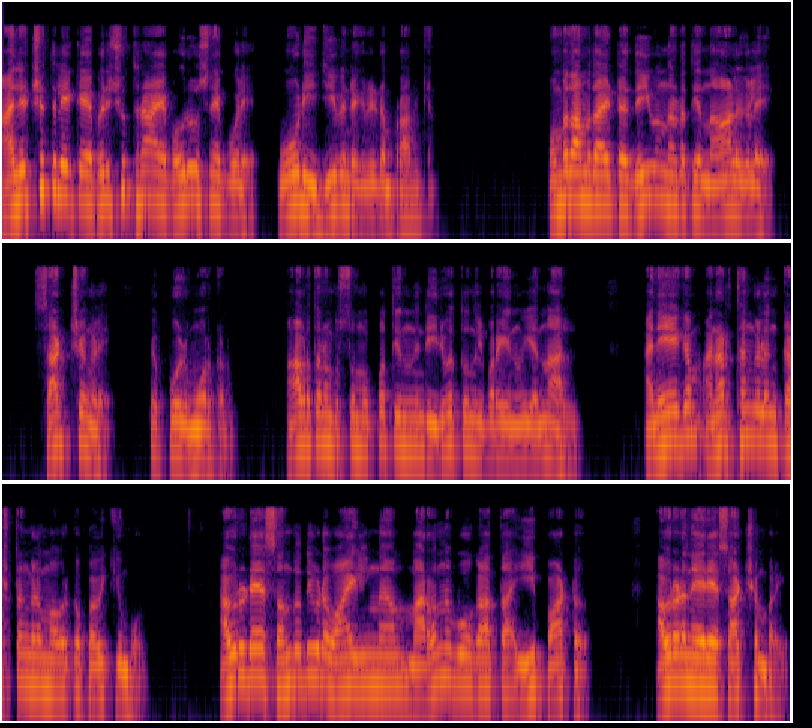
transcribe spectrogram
ആ ലക്ഷ്യത്തിലേക്ക് പരിശുദ്ധനായ പൗരൂസിനെ പോലെ ഓടി ജീവന്റെ കിരീടം പ്രാപിക്കണം. ഒമ്പതാമതായിട്ട് ദൈവം നടത്തിയ നാളുകളെ സാക്ഷ്യങ്ങളെ എപ്പോഴും ഓർക്കണം. ആവർത്തനം പുസ്തകം മുപ്പത്തിയൊന്നിന്റെ ഇരുപത്തൊന്നിൽ പറയുന്നു എന്നാൽ അനേകം അനർത്ഥങ്ങളും കഷ്ടങ്ങളും അവർക്ക് ഭവിക്കുമ്പോൾ അവരുടെ സന്തതിയുടെ വായിൽ നിന്ന് മറന്നു പോകാത്ത ഈ പാട്ട് അവരുടെ നേരെ സാക്ഷ്യം പറയും.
